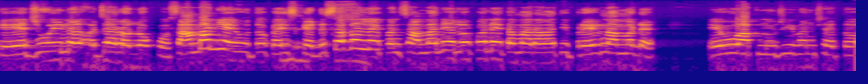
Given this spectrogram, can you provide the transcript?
કે એ જોઈને હજારો લોકો સામાન્ય હું તો કહીશ કે ડિસેબલ નહીં પણ સામાન્ય લોકોને તમારામાંથી પ્રેરણા મળે. એવું આપનું જીવન છે તો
